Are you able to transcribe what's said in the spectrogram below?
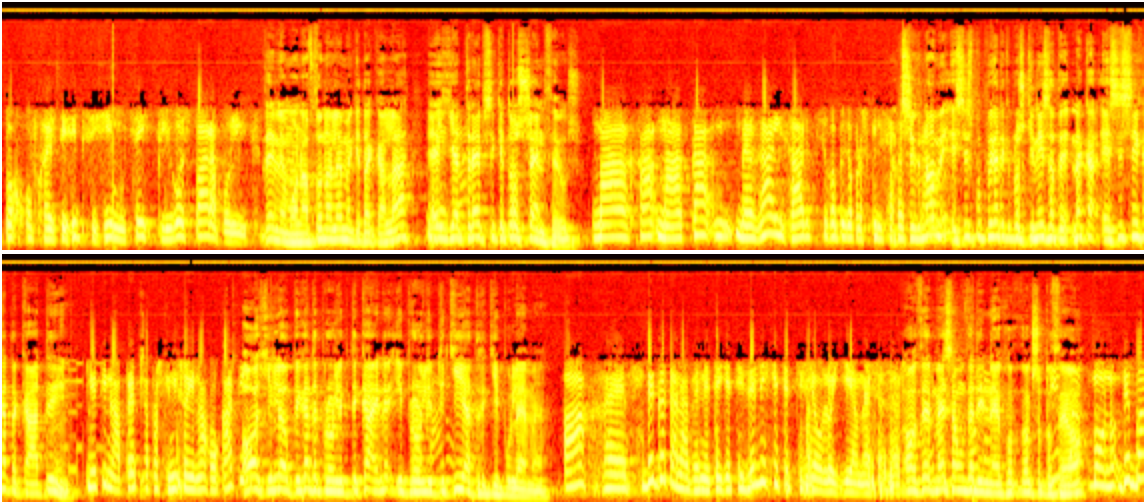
Το έχω ευχαριστηθεί η ψυχή μου, τη έχει πληγώσει πάρα πολύ. Δεν είναι μόνο αυτό να λέμε και τα καλά. Έχει γιατρέψει και τόσους ένθεους. Μα, χα- μα κα- μεγάλη χάρη της, εγώ πήγα προσκύνηση αυτό. Συγγνώμη, εσείς που πήγατε και προσκυνήσατε, να, κα- εσείς είχατε κάτι; Γιατί να πρέπει να προσκυνήσω για να έχω κάτι; Όχι, λέω, πήγατε προληπτικά. Είναι η προληπτική ιατρική που λέμε. Αχ, ε, δεν καταλαβαίνετε γιατί δεν έχετε τη θεολογία μέσα σας. Ω, δεν, μέσα μου δεν την έχω, δόξα τω Θεώ. Μόνο, δεν πας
